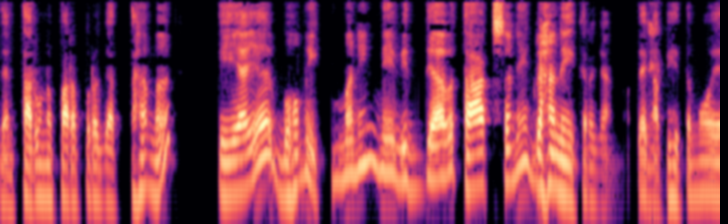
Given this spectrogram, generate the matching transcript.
දැන් තරුණ පරපුර ගත්තාම ඒ අය බොහොම ඉක්මනින් මේ විද්‍යාව තාක්ෂණය ග්‍රහණය කරගන්නවා. දැන් අපි හිතමු ඔය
